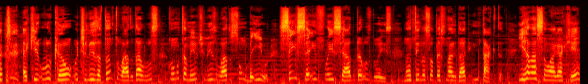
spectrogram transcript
é que Lucão utiliza tanto o lado da luz como também utiliza o lado sombrio, sem ser influenciado pelos dois, mantendo a sua personalidade intacta. Em relação ao HQ,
